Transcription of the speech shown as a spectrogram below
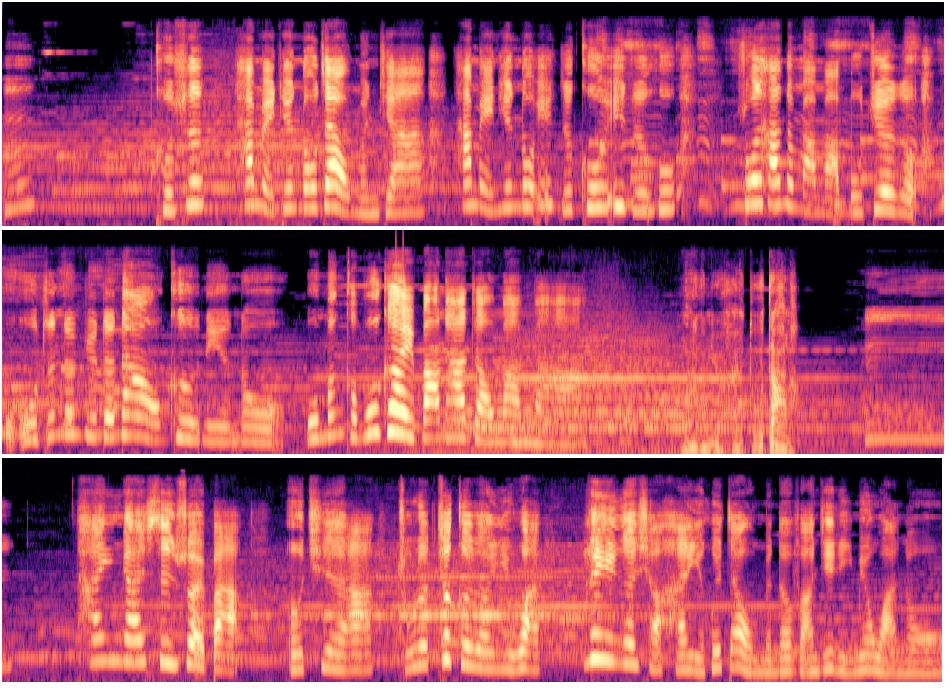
嗯，可是她每天都在我们家，她每天都一直哭，一直哭，说她的妈妈不见了。我我真的觉得她好可怜哦。我们可不可以帮她找妈妈？那个女孩多大了？嗯，她应该四岁吧。而且啊，除了这个人以外，另一个小孩也会在我们的房间里面玩哦。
